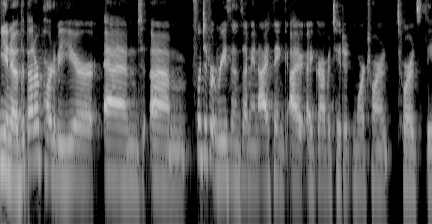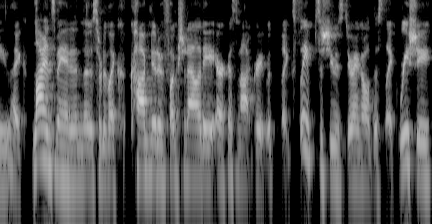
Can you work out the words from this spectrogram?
you know the better part of a year and um, for different reasons i mean i think i, I gravitated more toward, towards the like lion's mane and the sort of like cognitive functionality erica's not great with like sleep so she was doing all this like reishi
